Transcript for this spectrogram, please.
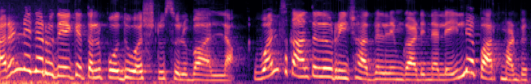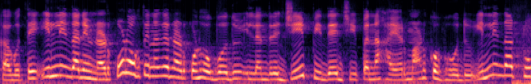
ಅರಣ್ಯದ ಹೃದಯಕ್ಕೆ ತಲುಪೋದು ಅಷ್ಟು ಸುಲಭ ಅಲ್ಲ. ಒನ್ಸ್ ಕಾಂತಲೂರು ರೀಚ್ ಆದ್ಮೇಲೆ ನಿಮ್ಮ ಗಾಡಿನಲ್ಲೇ ಇಲ್ಲೇ ಪಾರ್ಕ್ ಮಾಡಬೇಕಾಗುತ್ತೆ. ಇಲ್ಲಿಂದ ನೀವು ನಡ್ಕೊಂಡು ಹೋಗ್ತೀನಿ ಅಂದರೆ ನಡ್ಕೊಂಡು ಹೋಗ್ಬೋದು, ಇಲ್ಲಾಂದ್ರೆ ಜೀಪ್ ಇದೆ ಜೀಪನ್ನು ಹೈರ್ ಮಾಡ್ಕೋಬಹುದು. ಇಲ್ಲಿಂದ ಟೂ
